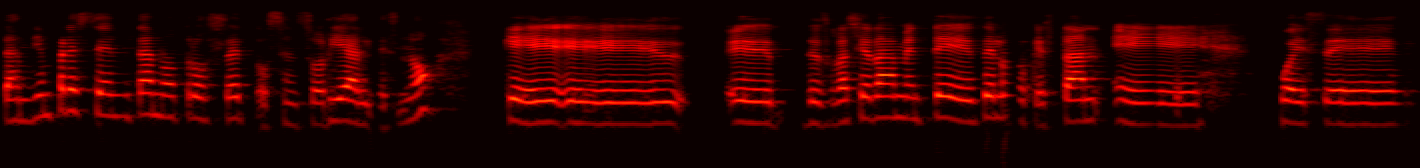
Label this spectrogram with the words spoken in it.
también presentan otros retos sensoriales, ¿no? Que eh, eh, desgraciadamente es de lo que están, eh, pues, eh,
